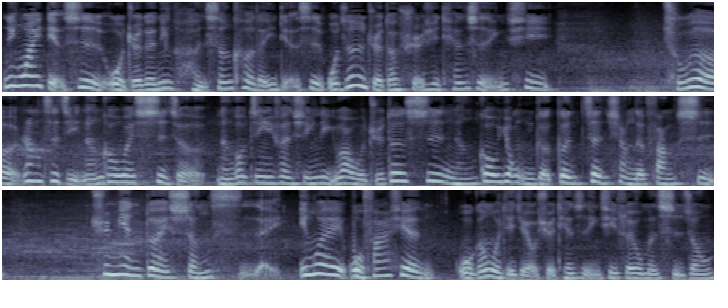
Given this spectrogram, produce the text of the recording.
另外一点是，我觉得你很深刻的一点是，我真的觉得学习天使灵气，除了让自己能够为逝者能够尽一份心力以外，我觉得是能够用一个更正向的方式。去面对生死，诶，因为我发现我跟我姐姐有学天使灵气，所以我们始终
